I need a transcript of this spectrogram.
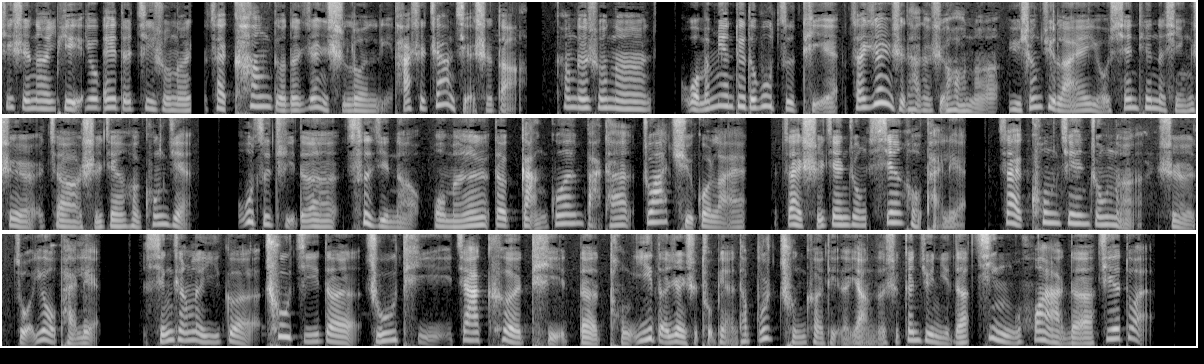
其实呢，PUA 的技术呢，在康德的认识论里，他是这样解释的：康德说呢，我们面对的物质体，在认识它的时候呢，与生俱来有先天的形式，叫时间和空间。物质体的刺激呢，我们的感官把它抓取过来，在时间中先后排列，在空间中呢是左右排列。形成了一个初级的主体加客体的统一的认识图片，它不是纯客体的样子，是根据你的进化的阶段，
